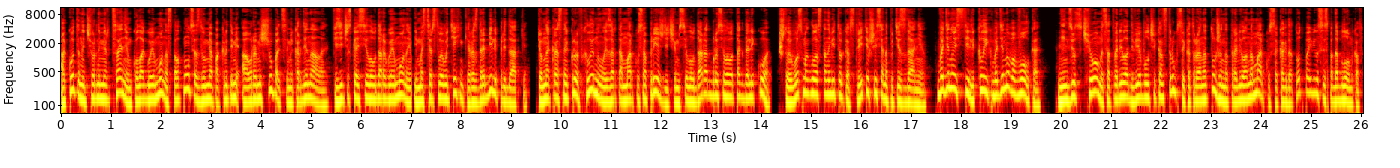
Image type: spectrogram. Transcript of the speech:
Окутанный черным мерцанием, кулак Гуэмона столкнулся с двумя покрытыми аурами щупальцами кардинала. Физическая сила удара Гуэмона и мастерство его техники раздробили придатки. Темно-красная кровь хлынула изо рта Маркуса прежде, чем сила удара отбросила его так далеко, что его смогло остановить только встретившееся на пути здания. Водяной стиль, клык водяного волка. Ниндзюц Чиомы сотворила две волчьи конструкции, которые она тут же натравила на Маркуса, когда тот появился из-под обломков.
